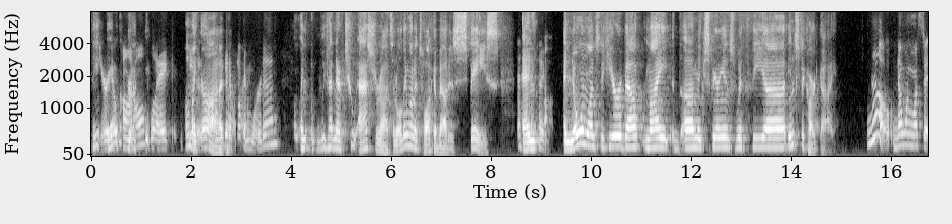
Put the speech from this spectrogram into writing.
they Jerry O'Connell, like, Oh my Jesus, can we God. get a fucking word in. and we've had now two astronauts and all they want to talk about is space And- Like, and no one wants to hear about my um, experience with the uh, Instacart guy. No, no one wants to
